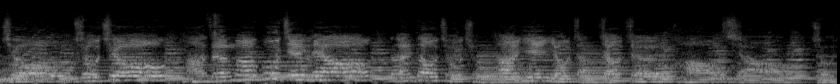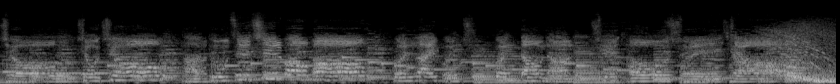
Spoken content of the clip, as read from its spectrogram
球球球，它怎么不见了？难道球球它也有长角？真好笑！球球球球，它肚子吃饱饱，滚来滚去，滚到哪里去偷睡觉？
